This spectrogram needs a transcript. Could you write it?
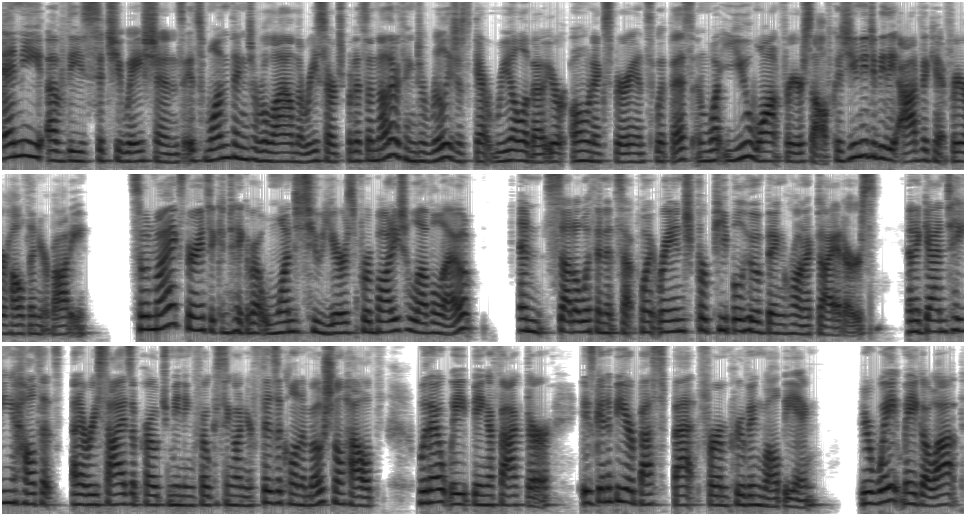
any of these situations, it's one thing to rely on the research, but it's another thing to really just get real about your own experience with this and what you want for yourself, because you need to be the advocate for your health and your body. So, in my experience, it can take about one to two years for a body to level out and settle within its set point range for people who have been chronic dieters. And again, taking a health at, every size approach, meaning focusing on your physical and emotional health without weight being a factor, is going to be your best bet for improving well being. Your weight may go up,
